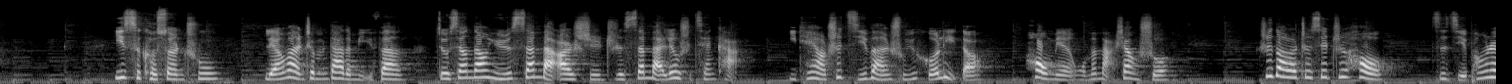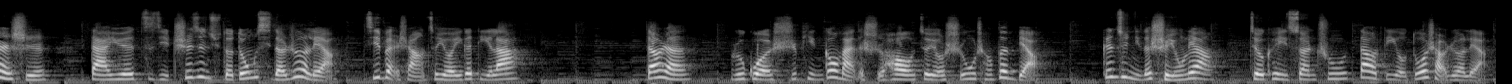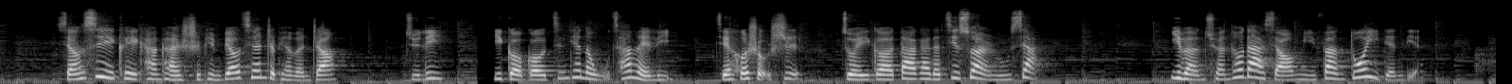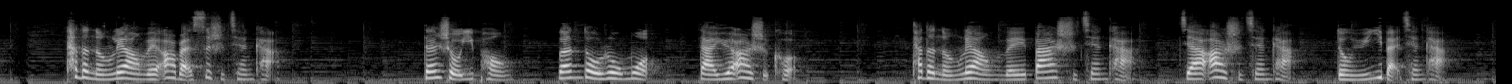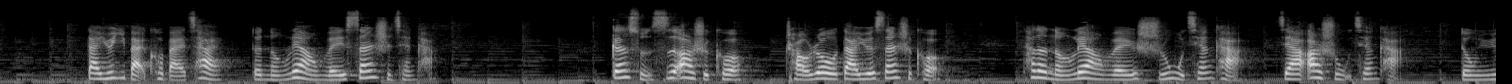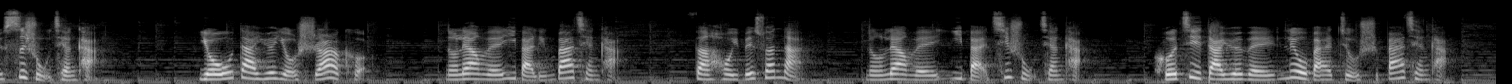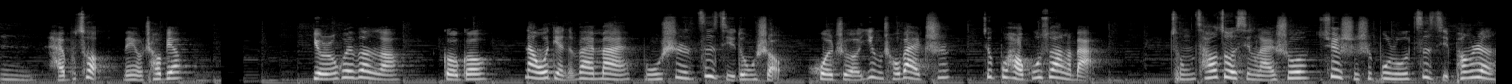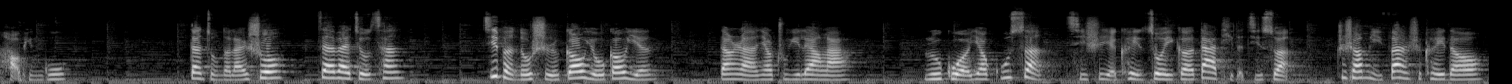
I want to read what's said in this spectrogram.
依次可算出，两碗这么大的米饭。就相当于三百二十至三百六十千卡，一天要吃几碗属于合理的。后面我们马上说。知道了这些之后，自己烹饪时，大约自己吃进去的东西的热量，基本上就有一个底啦。当然，如果食品购买的时候就有食物成分表，根据你的使用量，就可以算出到底有多少热量。详细可以看看食品标签这篇文章。举例，以狗狗今天的午餐为例，结合手势做一个大概的计算如下：一碗拳头大小米饭多一点点，它的能量为二百四十千卡；单手一捧豌豆肉末，大约二十克，它的能量为八十千卡加二十千卡等于一百千卡；大约一百克白菜。的能量为三十千卡，干笋丝二十克，炒肉大约三十克，它的能量为十五千卡加二十五千卡，等于四十五千卡。油大约有十二克，能量为一百零八千卡。饭后一杯酸奶，能量为一百七十五千卡，合计大约为六百九十八千卡。嗯，还不错，没有超标。有人会问了，狗狗，那我点的外卖不是自己动手或者应酬外吃，就不好估算了吧？从操作性来说，确实是不如自己烹饪好评估。但总的来说，在外就餐，基本都是高油高盐。当然要注意量啦。如果要估算，其实也可以做一个大体的计算，至少米饭是可以的哦。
